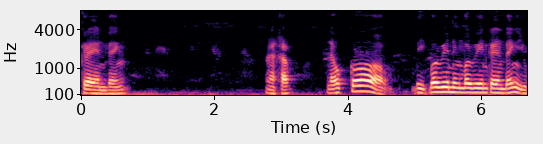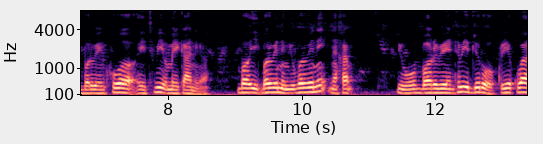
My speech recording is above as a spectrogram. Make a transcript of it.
แกรนแบงค์นะครับแล้วก็อีกบริเวณหนึ่งบริเวณแกรนแบงค์อยู่บริเวณขั้วเอทวีปอเมริกาเหนือบอีกบริเวณหนึ่งอยู่บริเวณนี้นะครับอยู่บริเวณทวีปยุโรปเรียกว่า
